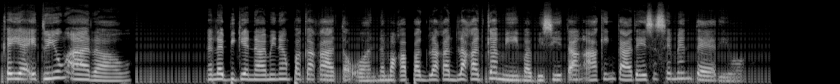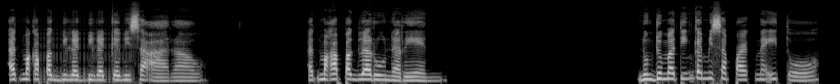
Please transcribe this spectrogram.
Kaya ito yung araw na nabigyan namin ng pagkakataon na makapaglakad-lakad kami, mabisita ang aking tatay sa sementeryo at makapagbilad-bilad kami sa araw. At makapaglaro na rin. Nung dumating kami sa park na ito,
